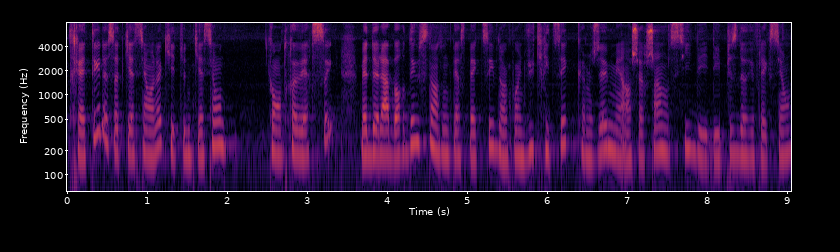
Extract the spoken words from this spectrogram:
traiter de cette question-là, qui est une question controversée, mais de l'aborder aussi dans une perspective, d'un point de vue critique, comme je disais, mais en cherchant aussi des, pistes de réflexion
